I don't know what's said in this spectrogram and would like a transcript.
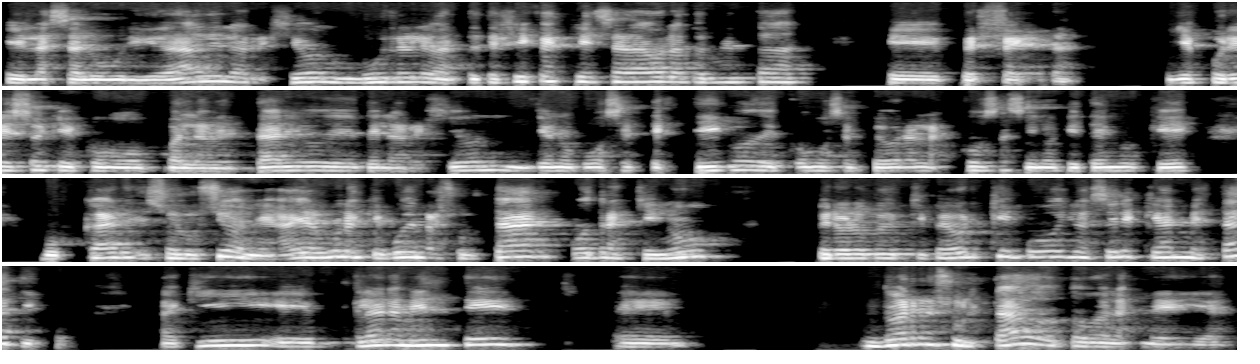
en la salubridad de la región muy relevante. Te fijas que se ha dado la tormenta eh, perfecta. Y es por eso que como parlamentario de, la región yo no puedo ser testigo de cómo se empeoran las cosas, sino que tengo que buscar soluciones. Hay algunas que pueden resultar, otras que no, pero lo que, peor que puedo yo hacer es quedarme estático. Aquí eh, claramente eh, no ha resultado todas las medidas.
